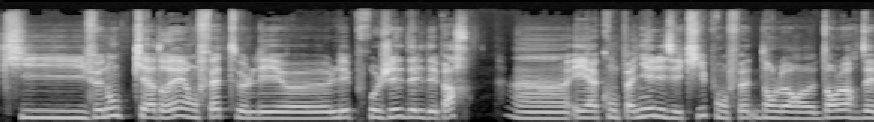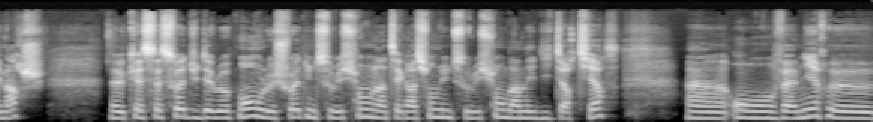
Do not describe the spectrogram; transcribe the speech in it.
qui venons cadrer en fait les, les projets dès le départ et accompagner les équipes en fait dans leur dans leur démarche. Euh, que ce soit du développement ou le choix d'une solution ou l'intégration d'une solution d'un éditeur tiers. Euh, on va venir euh,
